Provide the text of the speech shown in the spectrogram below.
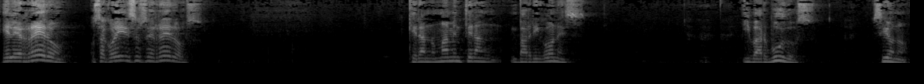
El herrero, ¿os acordáis de esos herreros? Que eran, normalmente eran barrigones y barbudos, ¿sí o no?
